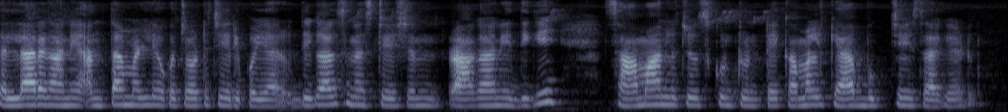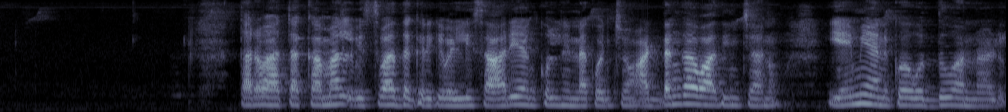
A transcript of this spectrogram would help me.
తెల్లారగానే అంతా మళ్ళీ ఒక చోట చేరిపోయారు. దిగాల్సిన స్టేషన్ రాగానే దిగి సామాన్లు చూసుకుంటుంటే కమల్ క్యాబ్ బుక్ చేసాగాడు. తర్వాత కమల్ విశ్వా దగ్గరికి వెళ్ళి సారీ అంకుల్ నిన్న కొంచెం అడ్డంగా వాదించాను. ఏమీ అనుకోవద్దు అన్నాడు.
